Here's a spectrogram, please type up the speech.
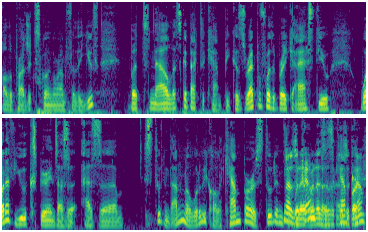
all the projects going around for the youth. But now let's get back to camp because right before the break, I asked you, what have you experienced as a as a student? I don't know, what do we call a camper, a student, No, or as a whatever it is, camper, as a as a camper. camp.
